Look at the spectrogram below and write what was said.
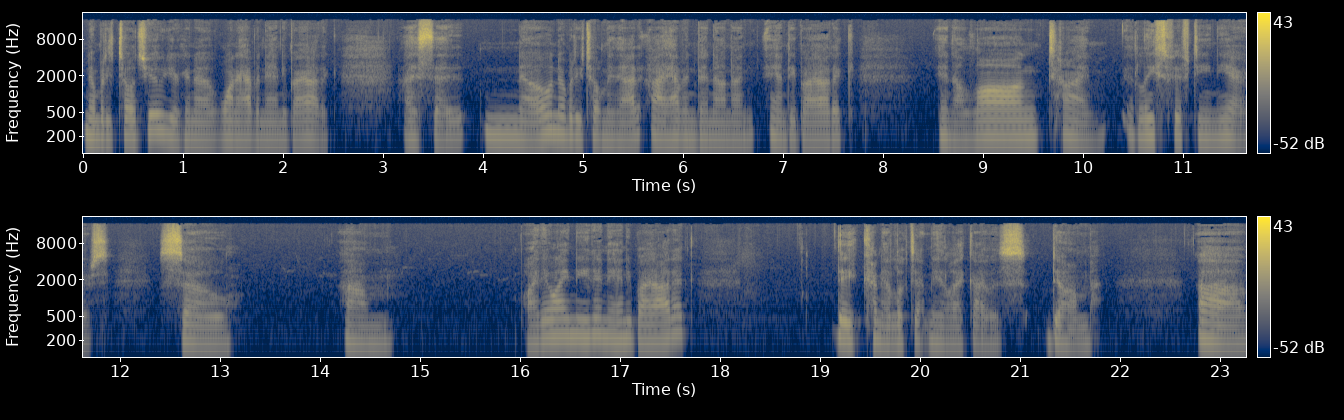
Nobody told you you're going to want to have an antibiotic. I said, No, nobody told me that. I haven't been on an antibiotic in a long time, at least 15 years. So, um, why do I need an antibiotic? They kind of looked at me like I was dumb. Uh,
